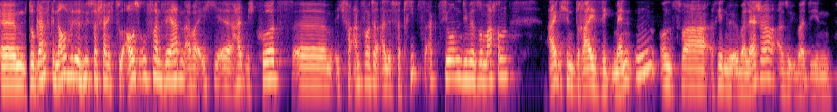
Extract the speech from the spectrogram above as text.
Ähm, so ganz genau würde höchstwahrscheinlich zu ausufernd werden, aber ich äh, halte mich kurz. Äh, ich verantworte alle Vertriebsaktionen, die wir so machen eigentlich in drei Segmenten. Und zwar reden wir über Leisure, also über den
